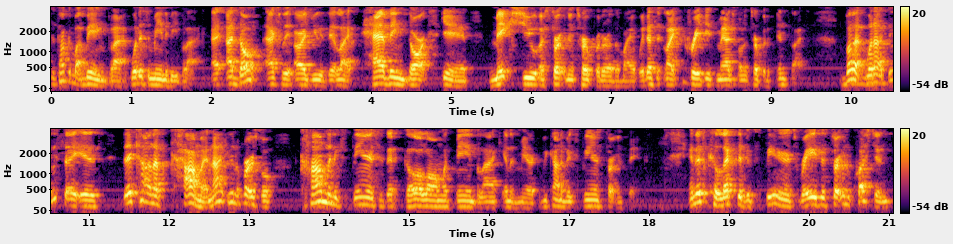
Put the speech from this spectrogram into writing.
to talk about being black. What does it mean to be black? I, I, don't actually argue that like having dark skin makes you a certain interpreter of the Bible. It doesn't like create these magical interpretive insights. But what I do say is they're kind of common, not universal, common experiences that go along with being black in America. We kind of experience certain things. And this collective experience raises certain questions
